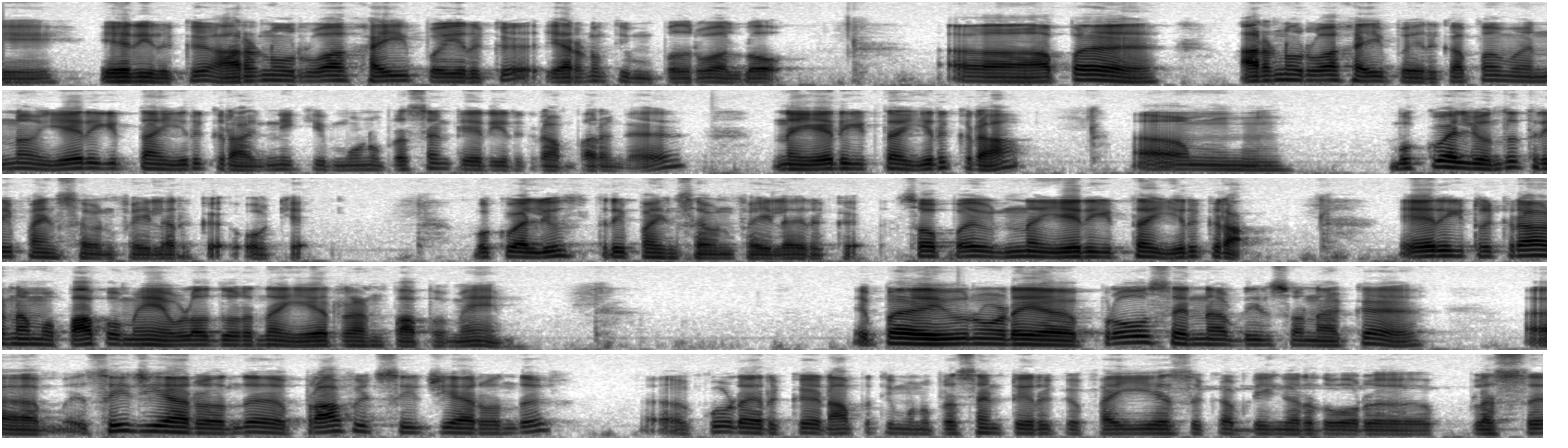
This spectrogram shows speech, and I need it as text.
ஏறி இருக்குது அறநூறுரூவா ஹை போயிருக்கு. ரூ. 230 லோ. அப்போ அறநூறுவா ஹை போயிருக்கு. அப்போ இன்னும் ஏறிக்கிட்டு தான் இருக்கிறான். இன்னைக்கு 3% ஏறி இருக்கிறான் பாருங்கள் இன்னும் ஏறிக்கிட்டு தான் இருக்கிறான். புக் வேல்யூ வந்து த்ரீ பாயிண்ட் செவன் ஃபைவ்ல இருக்குது okay. Book value three point seven ஃபைவ்ல இருக்குது ஸோ, இப்போ இன்னும் ஏறிக்கிட்டு தான் இருக்கிறான். ஏறிக்கிட்டு இருக்கிறான். நம்ம பார்ப்போமே, எவ்வளோ தூரம் தான் ஏறுறான்னு பார்ப்போமே. இப்ப இவனுடைய ப்ரோஸ் என்ன அப்படின்னு சொன்னாக்க, அ சிஜிஆர் வந்து ப்ராஃபிட் சிஜிஆர் வந்து அ கூட இருக்கு. 43% இருக்கு 5 இயர்ஸுக்கு அப்படிங்கிறது ஒரு ப்ளஸ்ஸு.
